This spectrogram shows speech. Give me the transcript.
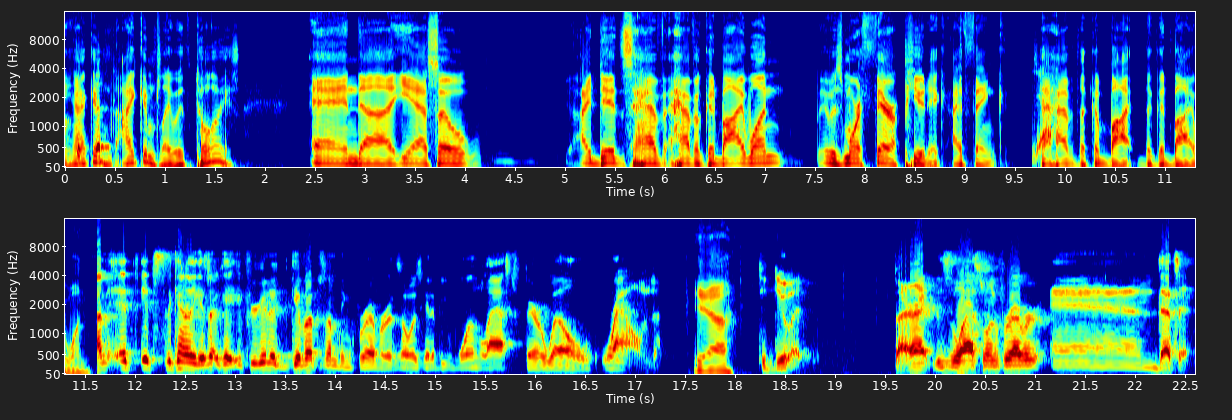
money. I can I can play with toys. And uh, yeah, so I did have have a goodbye one. It was more therapeutic, I think, to have the goodbye the goodbye one. I mean, it, it's the kind of thing. Is okay if you're gonna give up something forever, there's always gonna be one last farewell round Yeah, to do it. All right, this is the last one forever, and that's it.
